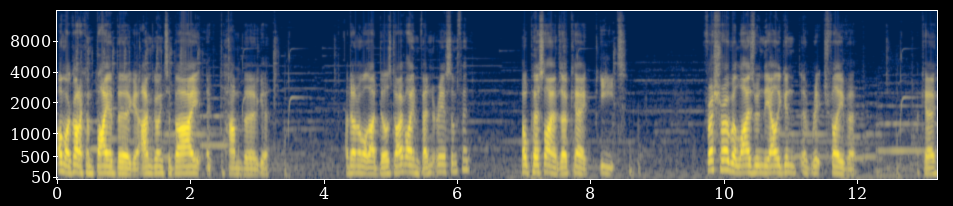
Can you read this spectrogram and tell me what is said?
oh my god, I can buy a burger. I'm going to buy a hamburger. I don't know what that does. Do I have like inventory or something? Oh, personal items, okay. Eat. Fresh aroma lies within the elegant, uh, rich flavour. Okay.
